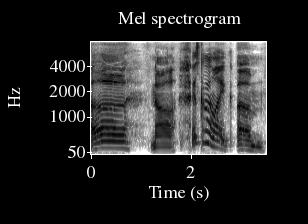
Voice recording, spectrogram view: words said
Uh, nah. It's kind of like um.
